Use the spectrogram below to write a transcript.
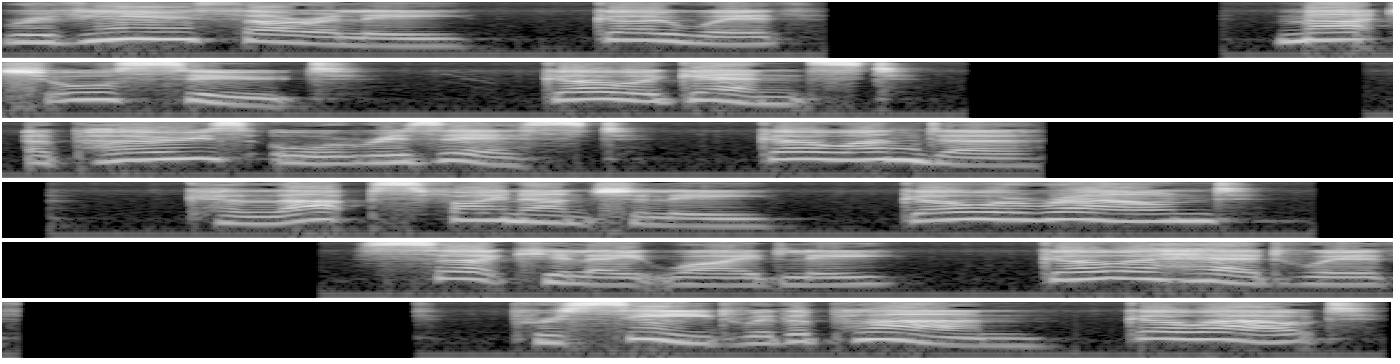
Review thoroughly. Go with. Match or suit. Go against. Oppose or resist. Go under. Collapse financially. Go around. Circulate widely. Go ahead with. Proceed with a plan. Go out.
